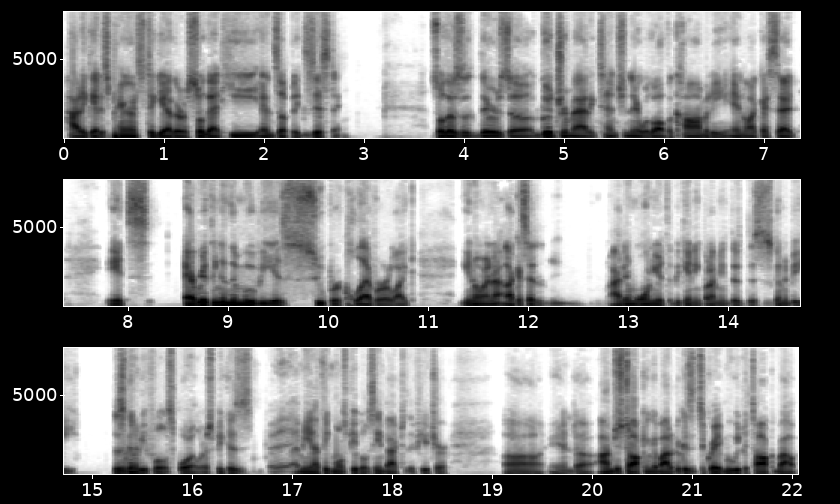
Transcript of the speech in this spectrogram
how to get his parents together so that he ends up existing. So there's a there's a good dramatic tension there with all the comedy and like I said, it's everything in the movie is super clever. Like, you know, and I, like I said, I didn't warn you at the beginning, but I mean, th- this is going to be this is going to be full of spoilers because I mean, I think most people have seen Back to the Future, uh, and uh, I'm just talking about it because it's a great movie to talk about.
